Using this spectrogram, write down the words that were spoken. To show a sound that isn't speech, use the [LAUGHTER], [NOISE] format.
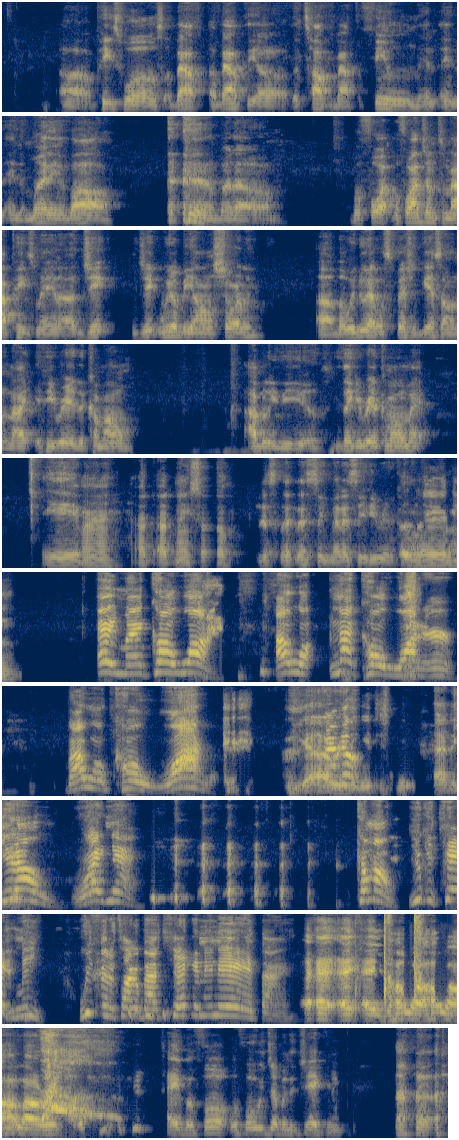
uh, piece was about about the uh, the talk about the fume and, and, and the money involved. [CLEARS THROAT] but um, before before I jump to my piece, man, uh, Jick Jick will be on shortly. Uh, but we do have a special guest on tonight. If he ready to come on, I believe he is. You think he ready to come on, Matt? Yeah, man. I, I think so. Let's let, let's see, man. Let's see if he ready to come on. Hey man, cold water. I want not cold water, but I want cold water. Yeah, No, I no. really get this shit out Get on right now. Come on, you can check me. We finna talk about checking and everything. Hey, hey, hey, hold on, hold on, hold on, Rick. [LAUGHS] hey, before before we jump into checking, [LAUGHS] uh,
